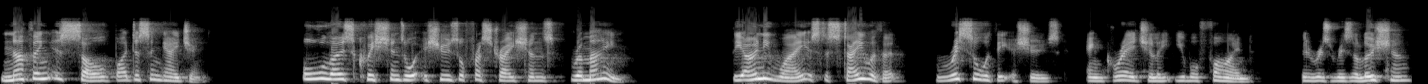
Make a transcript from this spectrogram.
Nothing is solved by disengaging. All those questions or issues or frustrations remain. The only way is to stay with it, wrestle with the issues, and gradually you will find there is resolution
